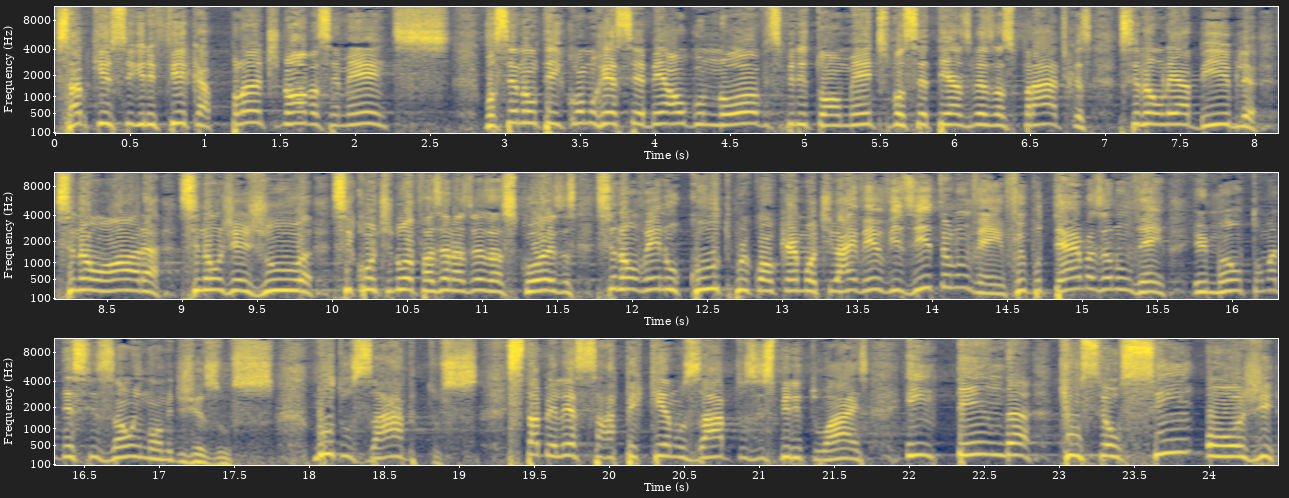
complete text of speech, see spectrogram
Sabe o que isso significa? Plante novas sementes. Você não tem como receber algo novo espiritualmente se você tem as mesmas práticas, se não lê a Bíblia, se não ora, se não jejua, se continua fazendo as mesmas coisas, se não vem no culto por qualquer motivo. Ai, veio visita, eu não venho. Fui para o termas, eu não venho. Irmão, toma decisão em nome de Jesus. Muda os hábitos. Estabeleça pequenos hábitos espirituais. Entenda que o seu sim hoje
